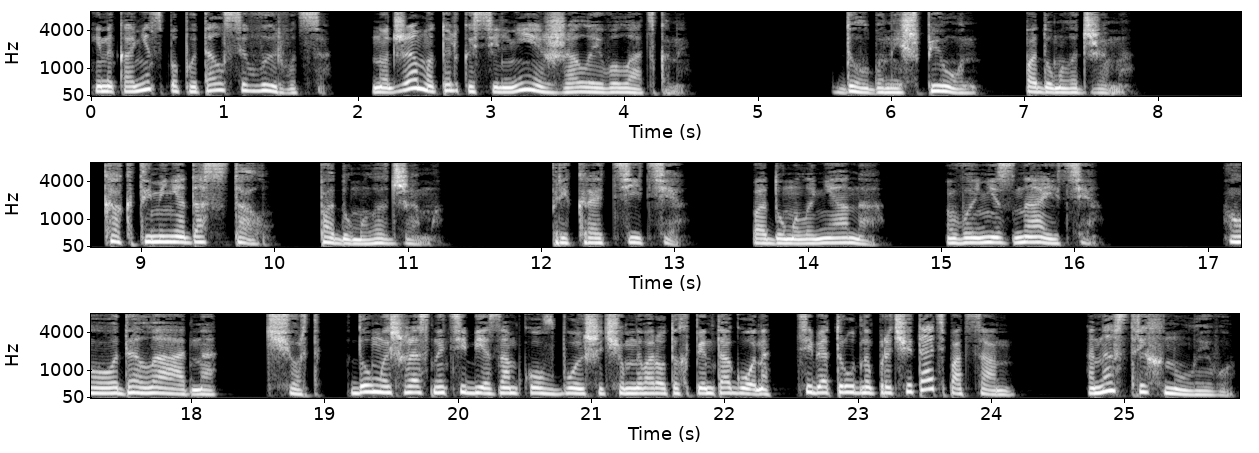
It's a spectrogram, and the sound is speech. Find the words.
и, наконец, попытался вырваться, но Джемма только сильнее сжала его лацканы. «Долбанный шпион», — подумала Джемма. «Как ты меня достал!» — подумала Джемма. «Прекратите», — подумала не она. «Вы не знаете». «О, да ладно. Черт, думаешь, раз на тебе замков больше, чем на воротах Пентагона, тебя трудно прочитать, пацан?» Она встряхнула его.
